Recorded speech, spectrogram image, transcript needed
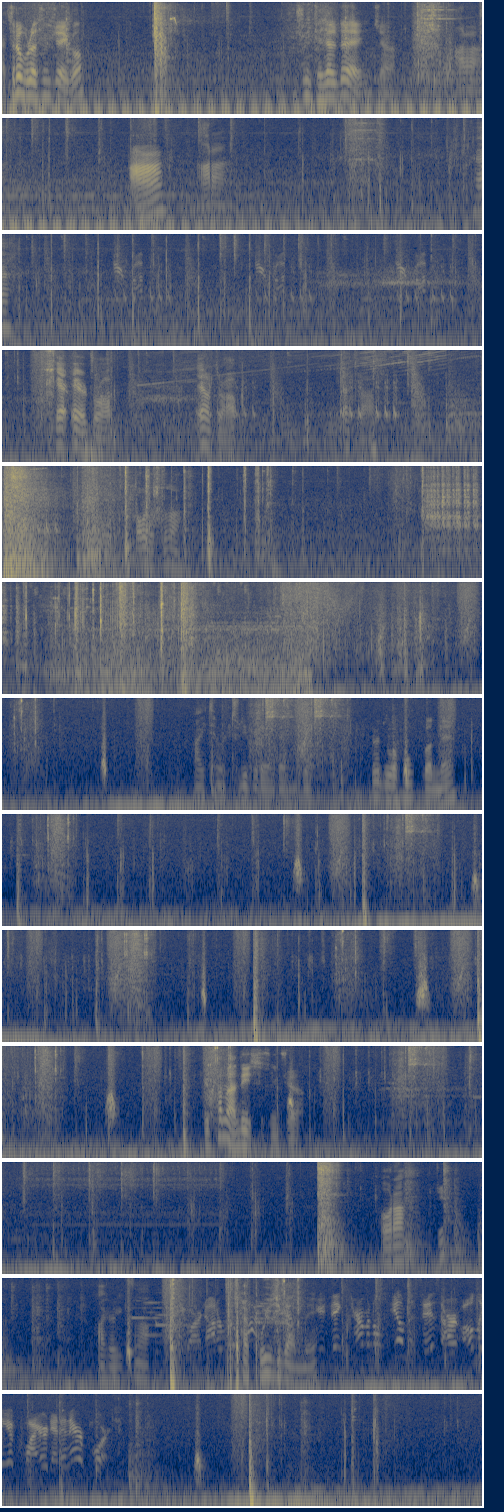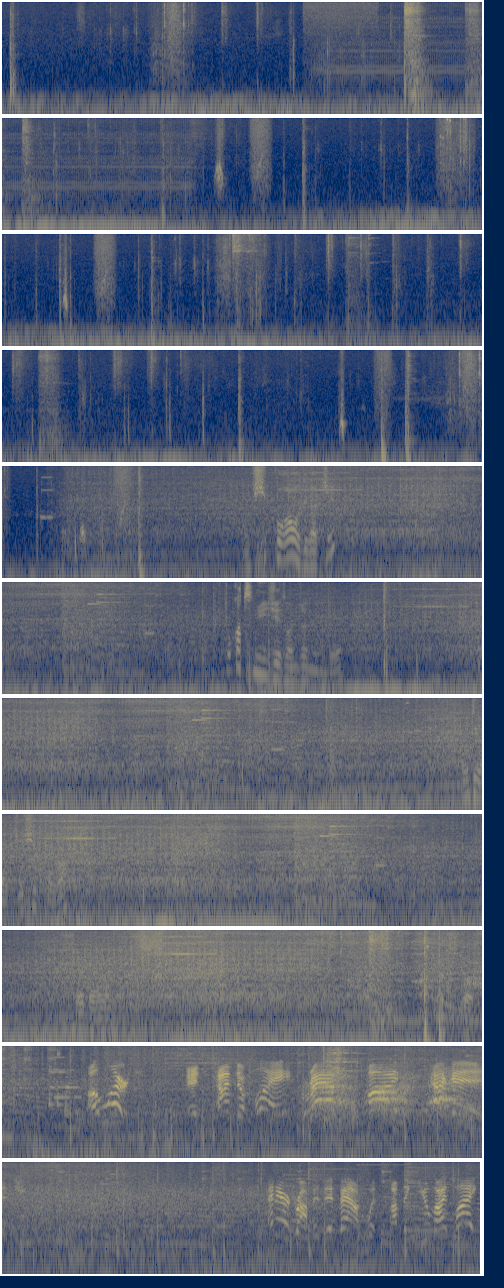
야, 들어볼래, 승주야, 이거? 중 개잘돼, 진짜. 알아 아? 알아 에, 에어드랍 에어드랍 에어드랍 떨어졌구나 아이템을 드리블해야 되는데 이거 누가 보고 불었네? 타면 안 돼 있어, 승주야. 어라 뭐지? 아 여기 있구나 잘. 보이지가 않네 You think terminal illnesses are only acquired at an airport. 콤보가 어디갔지? 똑같은 위치에 던졌는데 어디갔지 10호가? Alert! It's time to play Grab My Package! Airdrop is inbound with something you might like.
